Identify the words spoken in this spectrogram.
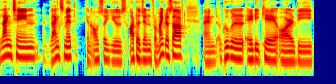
LangChain and Langsmith. You can also use AutoGen from Microsoft and Google ADK or the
